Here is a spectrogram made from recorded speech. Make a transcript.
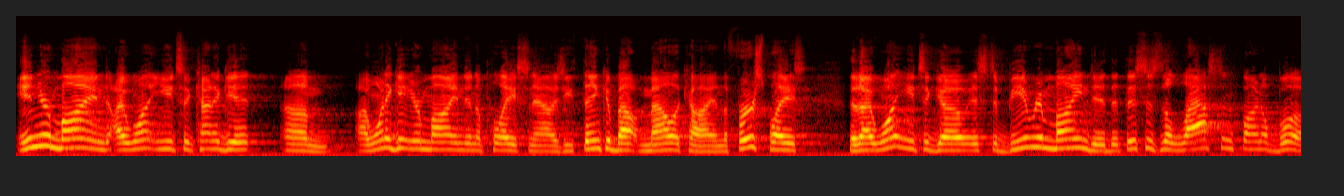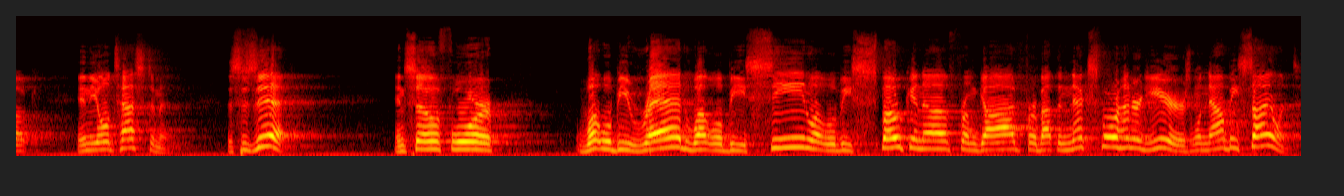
in your mind, I want you to kind of get, um, I want to get your mind in a place now as you think about Malachi. And the first place that I want you to go is to be reminded that this is the last and final book in the Old Testament. This is it. And so, for what will be read, what will be seen, what will be spoken of from God for about the next 400 years will now be silent.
